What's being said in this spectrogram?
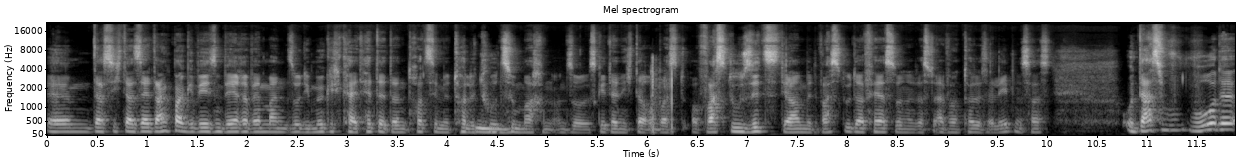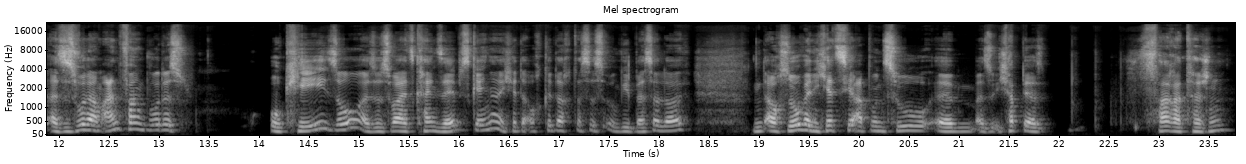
ähm, dass ich da sehr dankbar gewesen wäre, wenn man so die Möglichkeit hätte, dann trotzdem eine tolle Tour mhm. zu machen und so. Es geht ja nicht darum, was, auf was du sitzt, ja, mit was du da fährst, sondern dass du einfach ein tolles Erlebnis hast. Und das wurde, also es wurde am Anfang wurde es okay so, also es war jetzt kein Selbstgänger. Ich hätte auch gedacht, dass es irgendwie besser läuft. Und auch so, wenn ich jetzt hier ab und zu, ähm, also ich habe ja Fahrradtaschen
